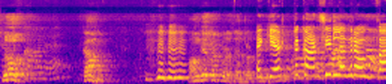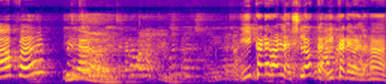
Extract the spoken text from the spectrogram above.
ಶ್ಲೋಕ್ ಕಮ್ ಅವಂಗೆ ಕೊಟ್ಬಿಡು ಸ್ವಲ್ಪ ಸ್ವಲ್ಪ ಅಕ್ಕಿ ಎಷ್ಟು ಕಾಡ್ಸಿಲ್ಲ ಅಂದ್ರೆ ಅವ್ನ ಪಾಪ. ತಿನ್ಸ. ಈ ಕಡೆ ಹೊಳ್ಳೆ ಶ್ಲೋಕ ಈ ಕಡೆ ಹೊಳ್ಳೆ ಹಾಂ.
